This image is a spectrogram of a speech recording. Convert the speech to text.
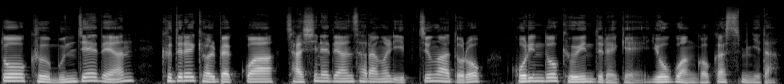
또 그 문제에 대한 그들의 결백과 자신에 대한 사랑을 입증하도록 고린도 교인들에게 요구한 것 같습니다.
